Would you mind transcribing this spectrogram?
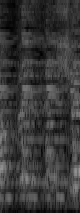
Só festejar.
